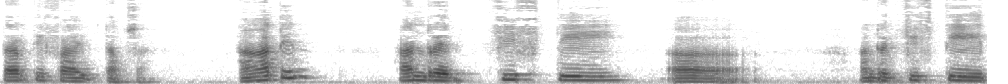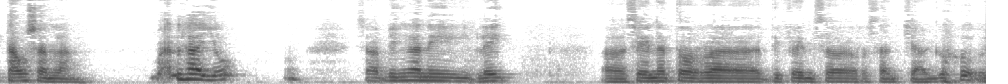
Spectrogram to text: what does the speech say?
35,000. Ang atin 150 uh, 150,000 lang. Malayo. Sabi nga ni late uh, Senator uh, Defensor Santiago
